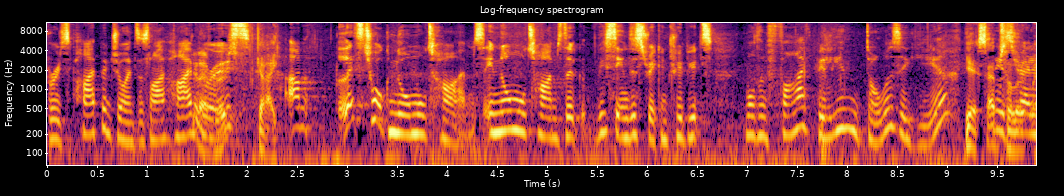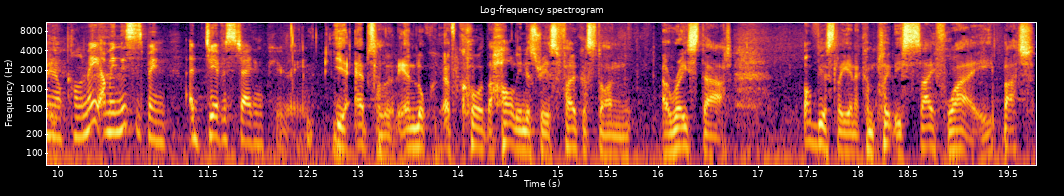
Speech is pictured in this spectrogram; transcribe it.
Bruce Piper, joins us live. Hi, G'day, Bruce. Bruce. G'day. Um, let's talk normal times. In normal times, the, this industry contributes more than $5 billion a year Yes, to the. Australian economy. I mean, this has been a devastating period. Yeah, absolutely. And look, of course, the whole industry is focused on a restart. Obviously, in a completely safe way, but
